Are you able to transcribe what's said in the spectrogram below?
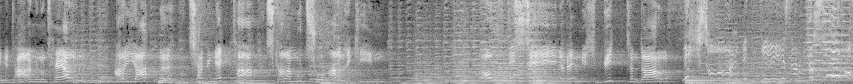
Meine Damen und Herren, Ariadne, Zerbinetta, Scaramuccio, Harlekin. Auf die Szene, wenn ich bitten darf. Ich soll mit dieser Person auf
